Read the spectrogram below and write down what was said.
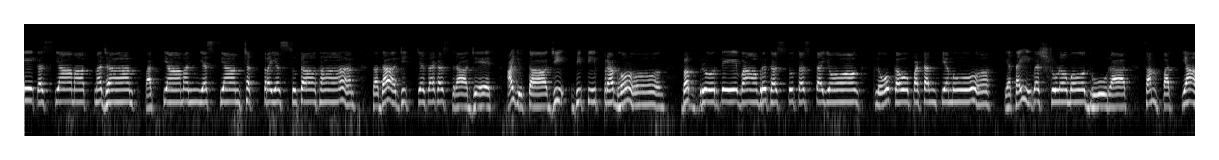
एकस्यामात्मजां पत्यामन्यस्यां छत्रयः सुताः सदाजिच्य सहस्राजेत् अयुताजिदिति प्रभो। बभ्रुर्देवावृतः सुतस्तयो श्लोकौ पठन्त्यमो। यथैव शृणुमो धूरात्। सम्पत्यामस्ततान्तिकात्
